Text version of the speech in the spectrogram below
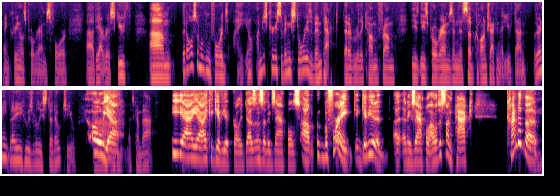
and creating those programs for uh, the at-risk youth. Um, but also moving forwards, I, you know, I'm just curious of any stories of impact that have really come from these, these programs and the subcontracting that you've done. Are there anybody who's really stood out to you? Oh, uh, yeah. That's come back. Yeah, yeah, I could give you probably dozens of examples. Um, before I give you a, a, an example, I'll just unpack kind of the,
